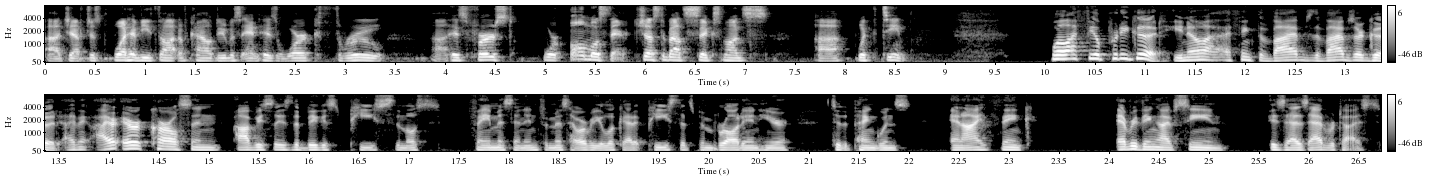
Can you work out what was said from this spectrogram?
Uh, Jeff, just what have you thought of Kyle Dubas and his work through uh, his first? We're almost there, just about six months uh, with the team. Well, I feel pretty good. You know, I think the vibes, the vibes are good. I think I, Erik Karlsson obviously is the biggest piece, the most famous and infamous, however you look at it, piece that's been brought in here to the Penguins. And I think everything I've seen is as advertised.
